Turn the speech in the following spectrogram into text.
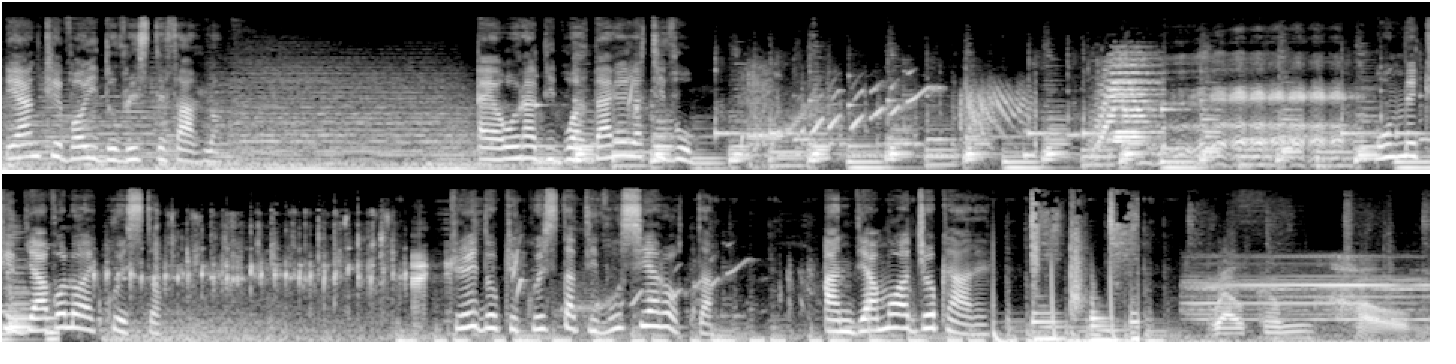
e anche voi dovreste farlo. È ora di guardare la tv. Umme che diavolo è questo? Credo che questa tv sia rotta. Andiamo a giocare. Welcome home.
